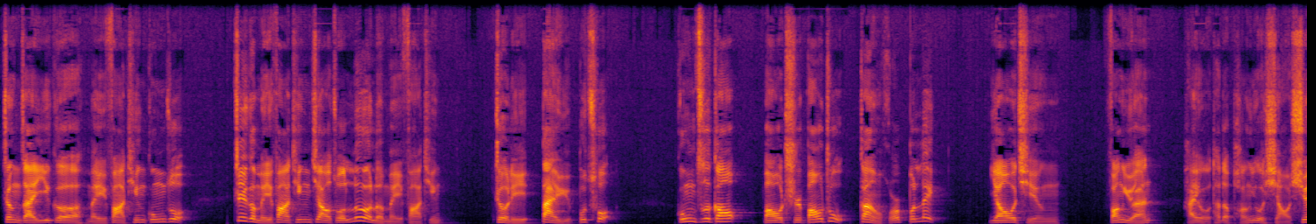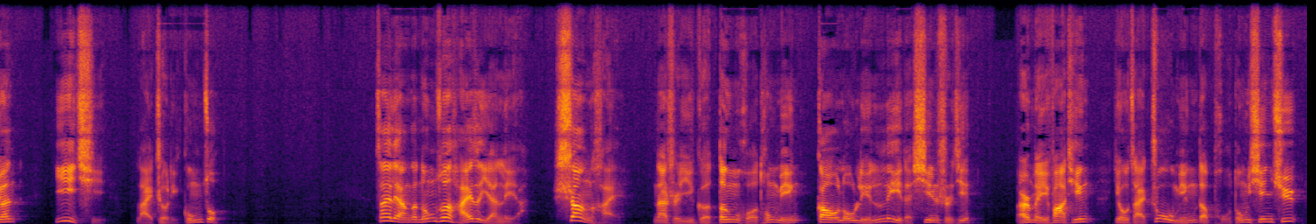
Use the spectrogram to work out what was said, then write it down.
正在一个美发厅工作，这个美发厅叫做乐乐美发厅，这里待遇不错，工资高，包吃包住，干活不累，邀请方圆还有他的朋友小轩一起来这里工作。在两个农村孩子眼里啊，上海那是一个灯火通明、高楼林立的新世界。而美发厅又在著名的浦东新区，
